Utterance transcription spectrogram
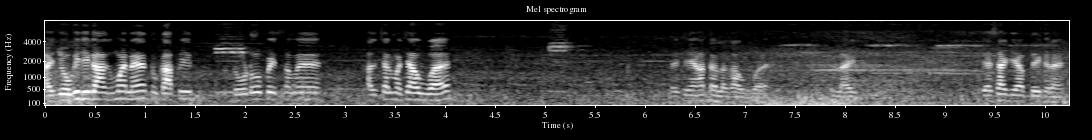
आज योगी जी का आगमन है तो काफ़ी रोडों पे इस समय हलचल मचा हुआ है। देखिए, यहाँ तक लगा हुआ है लाइट जैसा कि आप देख रहे हैं।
